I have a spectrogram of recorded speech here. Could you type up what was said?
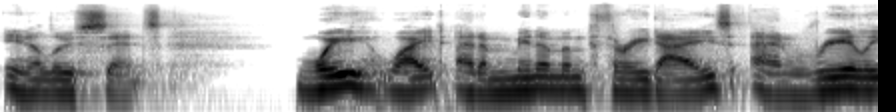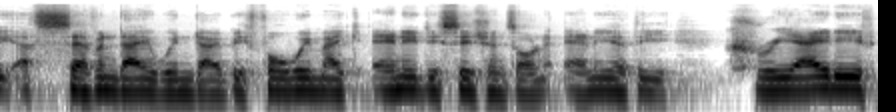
in a loose sense. We wait at a minimum three days and really a seven day window before we make any decisions on any of the creative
